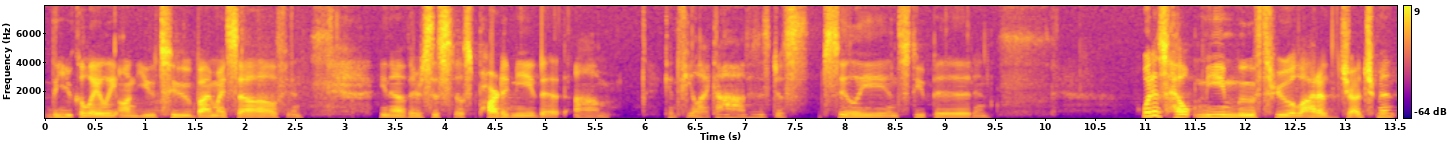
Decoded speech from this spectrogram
the ukulele on YouTube by myself. And, you know, there's this, this part of me that um, can feel like, ah, oh, this is just silly and stupid. And, what has helped me move through a lot of judgment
